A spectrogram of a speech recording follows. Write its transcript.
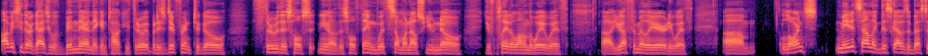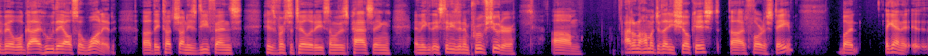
Obviously, there are guys who have been there and they can talk you through it, but it's different to go through this whole you know this whole thing with someone else you know you've played along the way with, uh, you have familiarity with. Um, Lawrence made it sound like this guy was the best available guy who they also wanted. Uh, they touched on his defense, his versatility, some of his passing, and they, they said he's an improved shooter. Um, I don't know how much of that he showcased uh, at Florida State, but again, it, it-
